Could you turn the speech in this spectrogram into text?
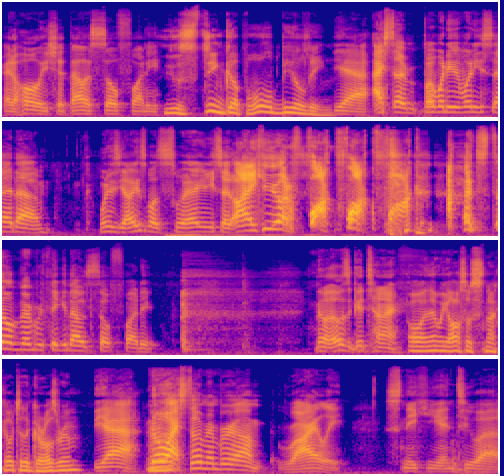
And holy shit, that was so funny. you stink up whole building. Yeah, I said, but when he when he said um when he was yelling about swearing, he said, "I hear fuck, fuck, fuck." I still remember thinking that was so funny. No, that was a good time. Oh, and then we also snuck out to the girls' room. Yeah. No, that? I still remember um Riley sneaking into uh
